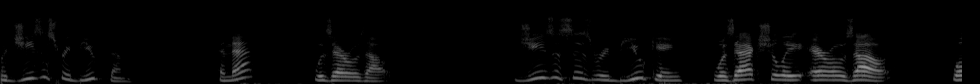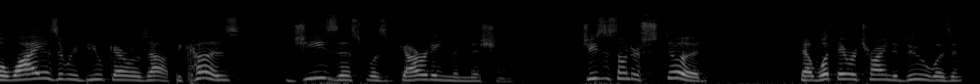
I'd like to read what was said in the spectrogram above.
But Jesus rebuked them, and that was arrows out. Jesus' rebuking was actually arrows out. Well, why is a rebuke arrows out? Because Jesus was guarding the mission. Jesus understood that what they were trying to do was an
